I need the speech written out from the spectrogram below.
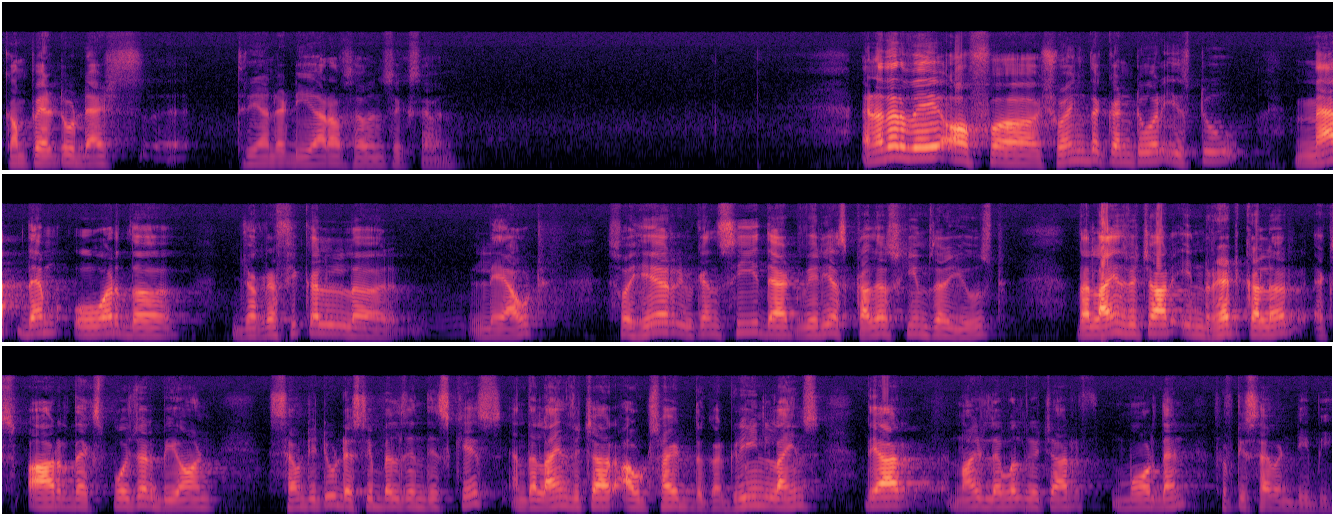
compared to dash 300 ER of 767. Another way of uh, showing the contour is to map them over the geographical uh, layout. So, here you can see that various color schemes are used. The lines which are in red color are the exposure beyond 72 decibels in this case and the lines which are outside the green lines they are noise levels which are more than 57 dB.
